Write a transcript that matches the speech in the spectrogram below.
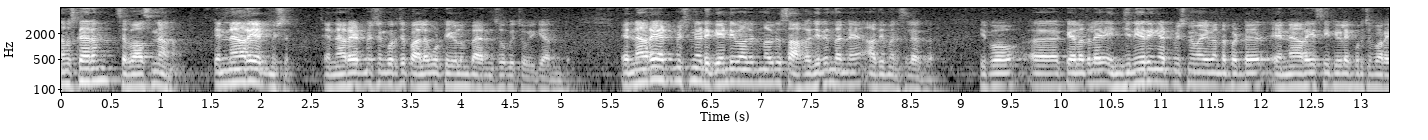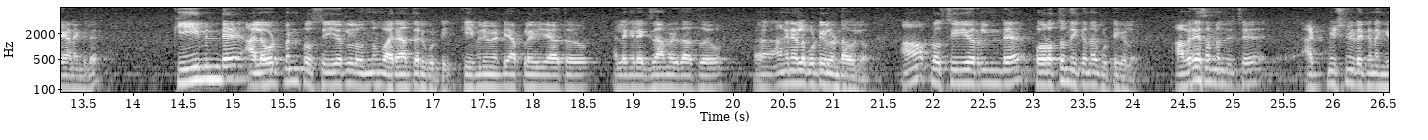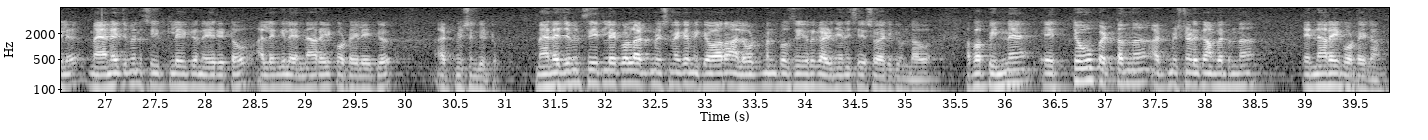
നമസ്കാരം സെബാസ്റ്റിനാണ് N R I admission N R I admission കുറിച്ച് പല കുട്ടികളും പാരൻസും ഒക്കെ ചോദിക്കാറുണ്ട്. എൻ ആർ ഐ അഡ്മിഷൻ എടുക്കേണ്ടി വന്നിരുന്ന ഒരു സാഹചര്യം തന്നെ ആദ്യം മനസ്സിലാക്കുക. ഇപ്പോൾ കേരളത്തിലെ എഞ്ചിനീയറിംഗ് അഡ്മിഷനുമായി ബന്ധപ്പെട്ട് എൻ ആർ ഐ സീറ്റുകളെ കുറിച്ച് പറയുകയാണെങ്കിൽ കീമിന്റെ അലോട്ട്മെന്റ് പ്രൊസീജിയറിൽ ഒന്നും വരാത്തൊരു കുട്ടി കീമിന് വേണ്ടി അപ്ലൈ ചെയ്യാത്തതോ അല്ലെങ്കിൽ എക്സാം എഴുതാത്തതോ അങ്ങനെയുള്ള കുട്ടികളുണ്ടാവുമല്ലോ. ആ പ്രൊസീജിയറിന്റെ പുറത്ത് നിൽക്കുന്ന കുട്ടികൾ അവരെ സംബന്ധിച്ച് അഡ്മിഷൻ എടുക്കണമെങ്കിൽ മാനേജ്മെന്റ് സീറ്റിലേക്ക് നേരിട്ടോ അല്ലെങ്കിൽ എൻ ആർ ഐ കോട്ടയിലേക്ക് അഡ്മിഷൻ കിട്ടും. മാനേജ്മെന്റ് സീറ്റിലേക്കുള്ള അഡ്മിഷനൊക്കെ മിക്കവാറും അലോട്ട്മെന്റ് പ്രൊസീജിയർ കഴിഞ്ഞതിന് ശേഷമായിരിക്കും ഉണ്ടാവുക. അപ്പോൾ പിന്നെ ഏറ്റവും പെട്ടെന്ന് അഡ്മിഷൻ എടുക്കാൻ പറ്റുന്ന എൻ ആർ ഐ കോട്ടയിലാണ്.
